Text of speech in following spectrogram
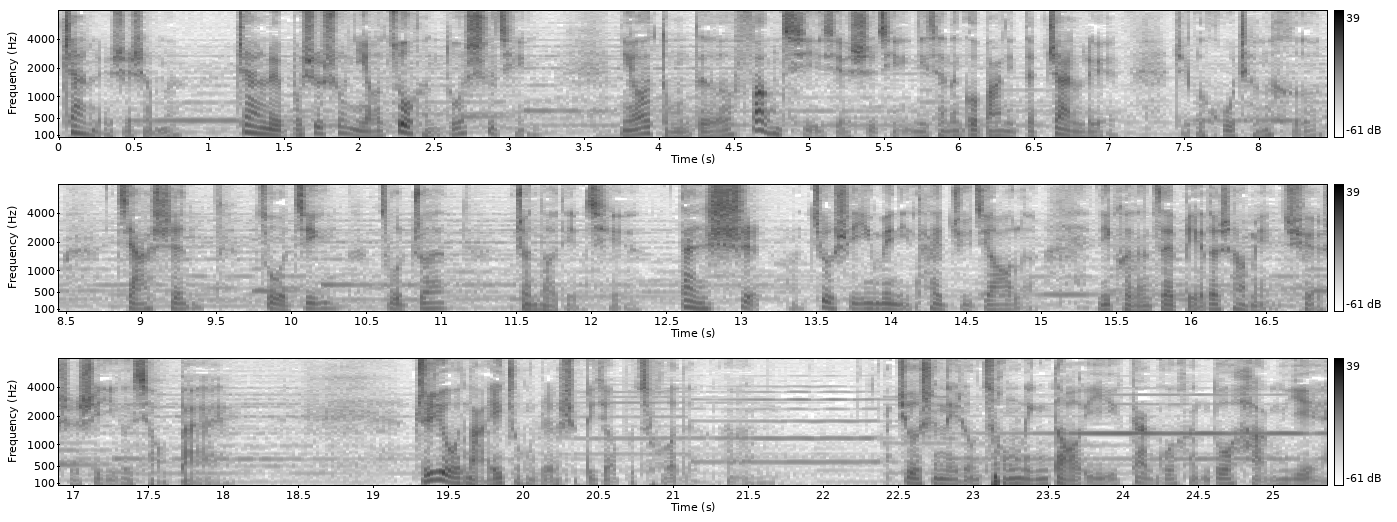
战略是什么？战略不是说你要做很多事情。你要懂得放弃一些事情，你才能够把你的战略这个护城河加深、做精、做专，赚到点钱。但是，就是因为你太聚焦了，你可能在别的上面确实是一个小白。只有哪一种人是比较不错的啊？就是那种从零到一干过很多行业，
